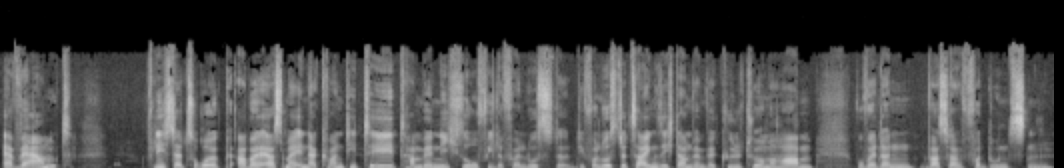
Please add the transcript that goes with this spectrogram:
erwärmt fließt er zurück, aber erstmal in der Quantität haben wir nicht so viele Verluste. Die Verluste zeigen sich dann, wenn wir Kühltürme haben, wo wir dann Wasser verdunsten.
